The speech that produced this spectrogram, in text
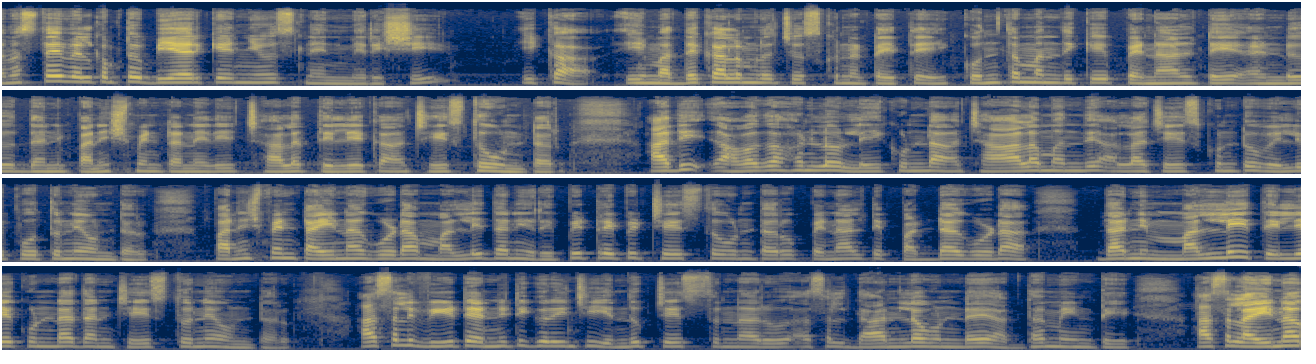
నమస్తే వెల్కమ్ టు బీఆర్కే న్యూస్ నేను మిరిషి ఇక ఈ మధ్యకాలంలో చూసుకున్నట్టయితే కొంతమందికి పెనాల్టీ అండ్ దాని పనిష్మెంట్ అనేది చాలా తెలియక చేస్తూ ఉంటారు. అది అవగాహనలో లేకుండా చాలామంది అలా చేసుకుంటూ వెళ్ళిపోతూనే ఉంటారు. పనిష్మెంట్ అయినా కూడా మళ్ళీ దాన్ని రిపీట్ రిపీట్ చేస్తూ ఉంటారు. పెనాల్టీ పడ్డా కూడా దాన్ని మళ్ళీ తెలియకుండా దాన్ని చేస్తూనే ఉంటారు. అసలు వీటన్నిటి గురించి ఎందుకు చేస్తున్నారు? అసలు దానిలో ఉండే అర్థం ఏంటి? అసలు అయినా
